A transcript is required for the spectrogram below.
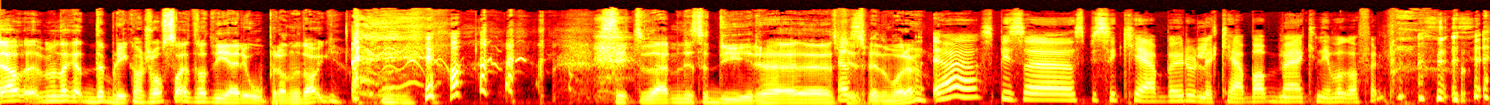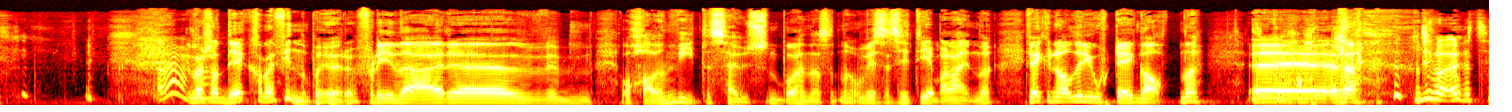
ja, men det, det blir kanskje oss etter at vi er i operaen i dag. Sitter du der med disse dyre eh, spisepinnene våre? Ja, ja. Spise, spise kebab, rullekebab med kniv og gaffel. Det er Det kan jeg finne på å gjøre, Fordi det er eh, å ha den hvite sausen på sine. Og hvis jeg sitter hjemme aleine For jeg kunne aldri gjort det i gatene. Eh, Du har jo et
